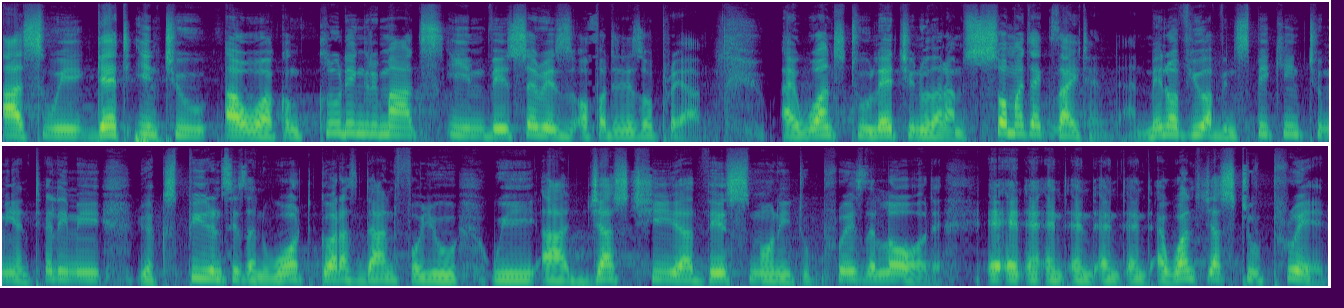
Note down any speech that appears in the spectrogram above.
as we get into our concluding remarks in this series of 40 days of prayer, I want to let you know that I'm so much excited. And many of you have been speaking to me and telling me your experiences and what God has done for you. We are just here this morning to praise the Lord. And, and, and, and, and I want just to pray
